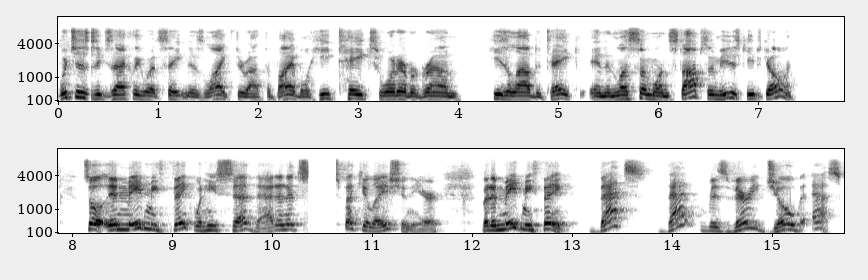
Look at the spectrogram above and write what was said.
Which is exactly what Satan is like throughout the Bible. He takes whatever ground he's allowed to take, and unless someone stops him, he just keeps going. So it made me think when he said that, and it's speculation here, but it made me think that's that is very Job-esque.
